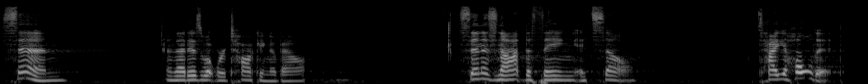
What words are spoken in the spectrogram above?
Sin, and that is what we're talking about, sin is not the thing itself, it's how you hold it.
